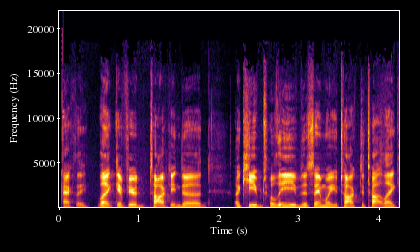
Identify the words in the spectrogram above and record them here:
Exactly. Like if you're talking to Aqib Talib the same way you talk to Todd, like,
